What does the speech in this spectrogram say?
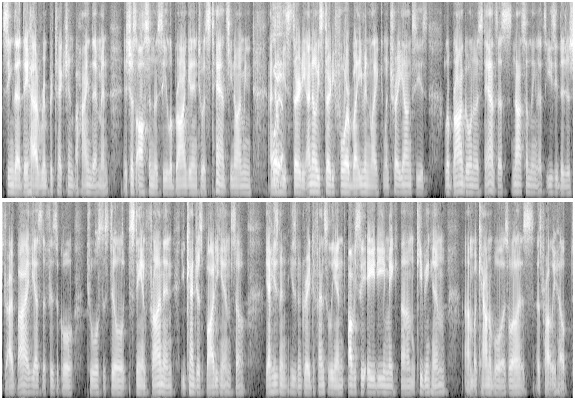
seeing that they have rim protection behind them and it's just awesome to see LeBron get into a stance you know I mean I oh, know oh, yeah. he's 30 I know he's 34 but even like when Trae Young sees LeBron going to a stance, that's not something that's easy to just drive by. He has the physical tools to still stay in front, and you can't just body him. So, yeah, he's been he's been great defensively, and obviously AD make um, keeping him um, accountable as well has has probably helped.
